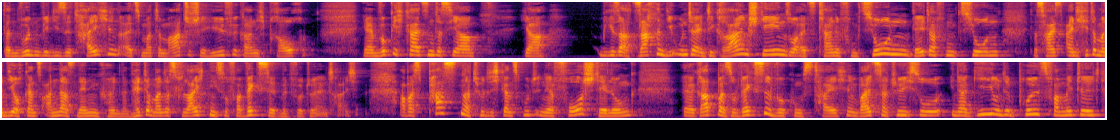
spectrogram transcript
dann würden wir diese Teilchen als mathematische Hilfe gar nicht brauchen. Ja, in Wirklichkeit sind das ja, ja, wie gesagt, Sachen, die unter Integralen stehen, so als kleine Funktionen, Delta-Funktionen. Das heißt, eigentlich hätte man die auch ganz anders nennen können. Dann hätte man das vielleicht nicht so verwechselt mit virtuellen Teilchen. Aber es passt natürlich ganz gut in der Vorstellung, äh, gerade bei so Wechselwirkungsteilchen, weil es natürlich so Energie und Impuls vermittelt.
